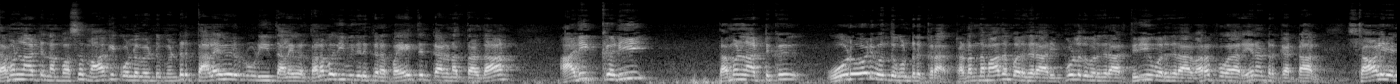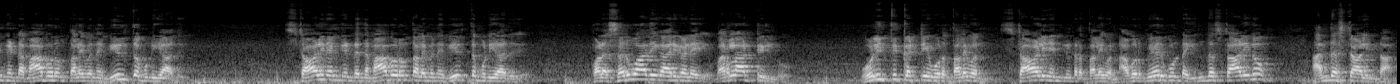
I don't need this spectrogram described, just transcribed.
தமிழ்நாட்டை நம் வசம் ஆக்கிக் கொள்ள வேண்டும் என்று தலைவர்களுடைய தலைவர் தளபதி மீது இருக்கிற பயத்தின் காரணத்தால் தான் அடிக்கடி தமிழ்நாட்டுக்கு ஓடோடி வந்து கொண்டிருக்கிறார். கடந்த மாதம் வருகிறார் இப்பொழுது வருகிறார் திரும்பி வருகிறார் வரப்போகிறார். ஏனென்று கேட்டால் ஸ்டாலின் என்கின்ற மாபெரும் தலைவனை வீழ்த்த முடியாது. ஸ்டாலின் என்கின்ற இந்த மாபெரும் தலைவனை வீழ்த்த முடியாது. பல சர்வாதிகாரிகளை வரலாற்றில் ஒழித்து கட்டிய ஒரு தலைவன் ஸ்டாலின் என்கின்ற தலைவன். அவர் பேர் கொண்ட இந்த ஸ்டாலினும் அந்த ஸ்டாலின் தான்.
